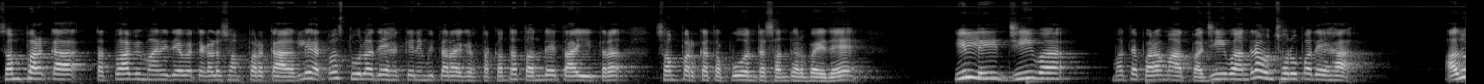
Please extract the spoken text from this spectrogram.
ಸಂಪರ್ಕ, ತತ್ವಾಭಿಮಾನಿ ದೇವತೆಗಳ ಸಂಪರ್ಕ ಆಗಲಿ ಅಥವಾ ಸ್ಥೂಲ ದೇಹಕ್ಕೆ ನಿಮಿತ್ತರಾಗಿರ್ತಕ್ಕಂಥ ತಂದೆ, ತಾಯಿ ಈ ಥರ ಸಂಪರ್ಕ ತಪ್ಪುವಂಥ ಸಂದರ್ಭ ಇದೆ. ಇಲ್ಲಿ ಜೀವ ಮತ್ತು ಪರಮಾತ್ಮ, ಜೀವ ಅಂದರೆ ಒಂದು ಸ್ವರೂಪ ದೇಹ. ಅದು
